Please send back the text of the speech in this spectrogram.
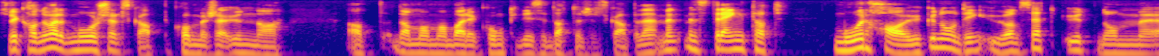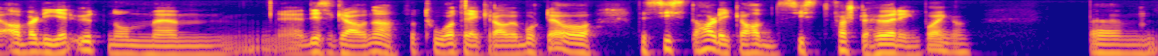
Så det kan jo være at morselskap kommer seg unna at da må man bare konke disse datterselskapene. Men, men strengt tatt, mor har jo ikke noen ting uansett utenom, eh, av verdier utenom um, disse kravene. Så to og tre krav er borte. Og det siste har de ikke hatt sist første høring på engang. Um,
